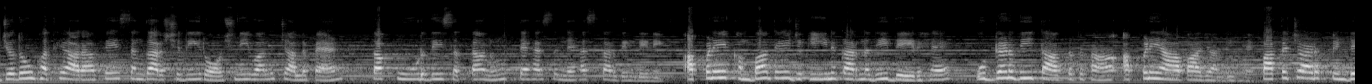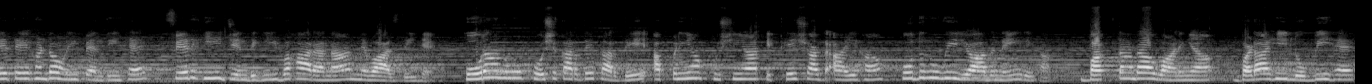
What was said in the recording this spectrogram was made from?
ਜਦੋਂ ਹਥਿਆਰਾਂ ਤੇ ਸੰਘਰਸ਼ ਦੀ ਰੋਸ਼ਨੀ ਵੱਲ ਚੱਲ ਪੈਣ, ਤਾਂ ਕੂੜ ਦੀ ਸੱਤਾ ਨੂੰ ਤਹਿਸ ਨਹਿਸ ਕਰ ਦਿੰਦੇ ਨੇ। ਆਪਣੇ ਖੰਭਾਂ ਤੇ ਯਕੀਨ ਕਰਨ ਦੀ ਦੇਰ ਹੈ, ਉੱਡਣ ਦੀ ਤਾਕਤ ਤਾਂ ਆਪਣੇ ਆਪ ਆ ਜਾਂਦੀ ਹੈ। ਪਤਝੜ ਪਿੰਡੇ ਤੇ ਹੰਡਾਉਣੀ ਪੈਂਦੀ ਹੈ, ਫਿਰ ਹੀ ਜ਼ਿੰਦਗੀ ਬਹਾਰਾਂ ਨਾਲ ਨਿਵਾਜਦੀ ਹੈ। ਹੋਰਾਂ ਨੂੰ ਖੁਸ਼ ਕਰਦੇ ਕਰਦੇ ਆਪਣੀਆਂ ਖੁਸ਼ੀਆਂ ਕਿੱਥੇ ਛੱਡ ਆਏ ਹਾਂ, ਖੁਦ ਨੂੰ ਵੀ ਯਾਦ ਨਹੀਂ ਰਿਹਾ। ਵਕਤਾਂ ਦਾ ਵਾਣੀਆਂ ਬੜਾ ਹੀ ਲੋਭੀ ਹੈ,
